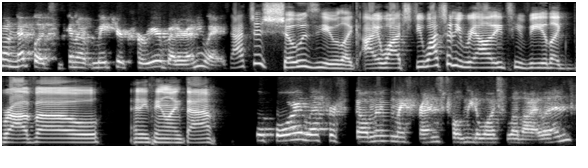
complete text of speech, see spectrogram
it's on Netflix. It's gonna make your career better anyways. That just shows you like I watched. Do you watch any reality TV like Bravo, anything like that? Before I left for filming, my friends told me to watch Love Island.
